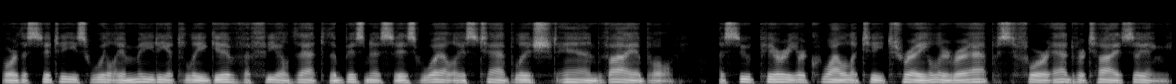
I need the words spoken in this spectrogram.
or the cities will immediately give a feel that the business is well established and viable. A superior quality trailer wraps for advertising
